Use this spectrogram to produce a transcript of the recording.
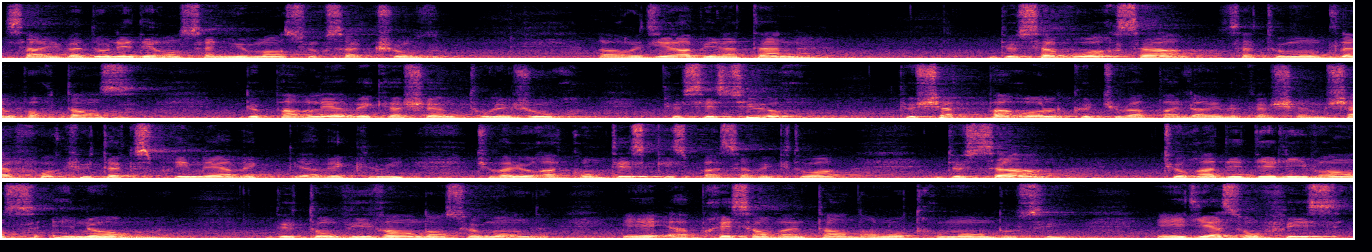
ça. Il va donner des renseignements sur chaque chose. Alors, il dit Rabbi Nathan, de savoir ça, ça te montre l'importance de parler avec Hachem tous les jours. Que c'est sûr que chaque parole que tu vas parler avec Hachem, chaque fois que tu t'exprimes avec, avec lui, tu vas lui raconter ce qui se passe avec toi. De ça, tu auras des délivrances énormes de ton vivant dans ce monde et après 120 ans dans l'autre monde aussi. Et il dit à son fils,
